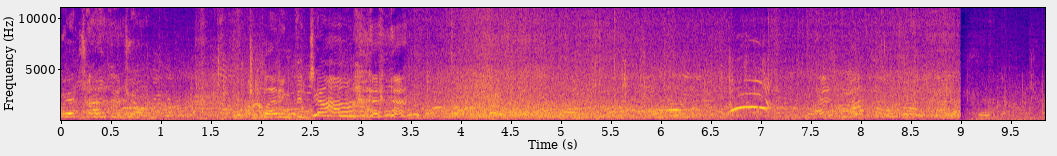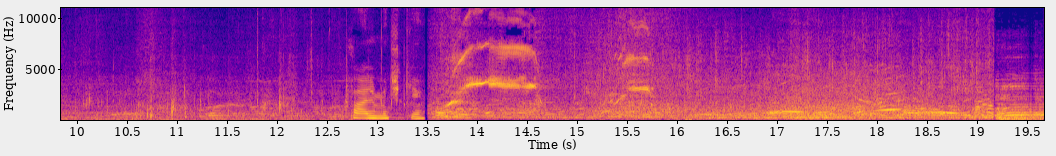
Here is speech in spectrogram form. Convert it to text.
We're trying to jump. I'm planning to jump. Пальмочки. That's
